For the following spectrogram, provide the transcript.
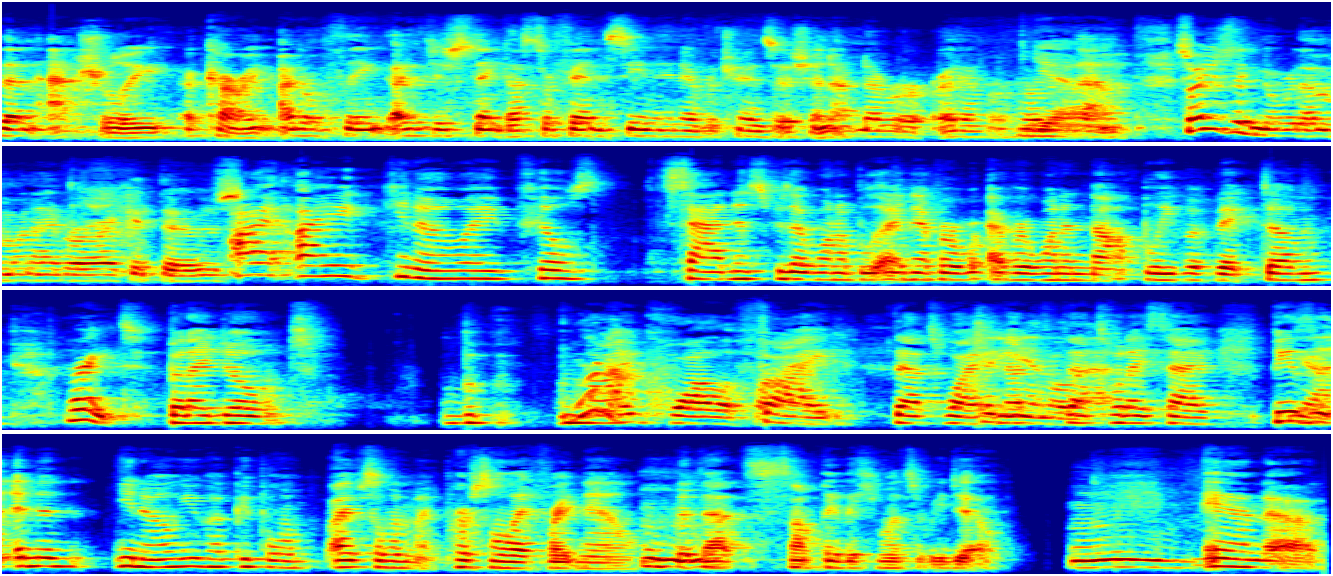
them actually occurring. I don't think. I just think that's their fantasy, and they never transition. I've never, I never heard Yeah. of them, so I just ignore them whenever I get those. I, I, you know, I feel sadness because I want to. Believe, I never ever want to not believe a victim, right, but I don't. We're not qualified. That's why. and that's, that's that. what I say. Because Yeah. and then you know you have people. I have someone in my personal life right now Mhm. that that's something that he wants to redo, Mm. and uh,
